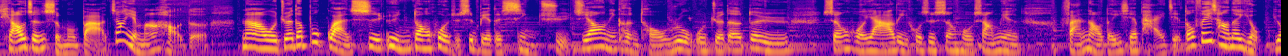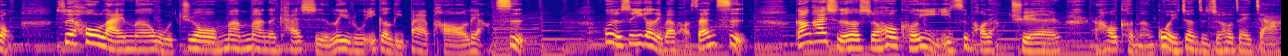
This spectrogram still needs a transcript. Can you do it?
调整什么吧，这样也蛮好的。那我觉得不管是运动或者是别的兴趣，只要你肯投入，我觉得对于生活压力或是生活上面烦恼的一些排解都非常的有用。所以后来呢，我就慢慢的开始，例如一个礼拜跑两次。或者是一个礼拜跑三次，刚开始的时候可以一次跑两圈，然后可能过一阵子之后再加，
